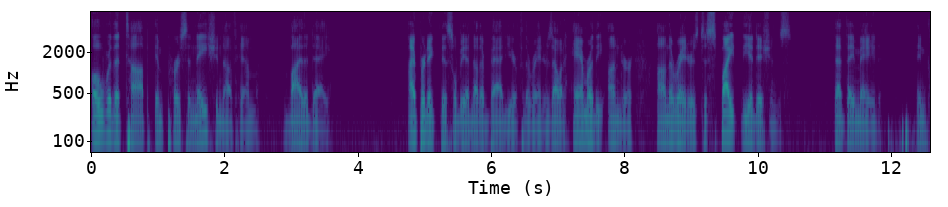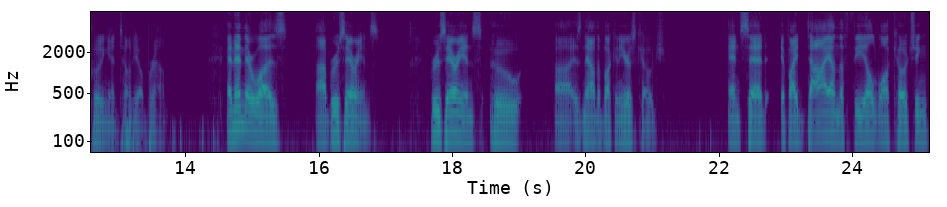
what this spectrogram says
over the top impersonation of him by the day. I predict this will be another bad year for the Raiders. I would hammer the under on the Raiders despite the additions that they made, including Antonio Brown. And then there was uh, Bruce Arians. Bruce Arians, who uh, is now the Buccaneers coach, and said, If I die on the field while coaching,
